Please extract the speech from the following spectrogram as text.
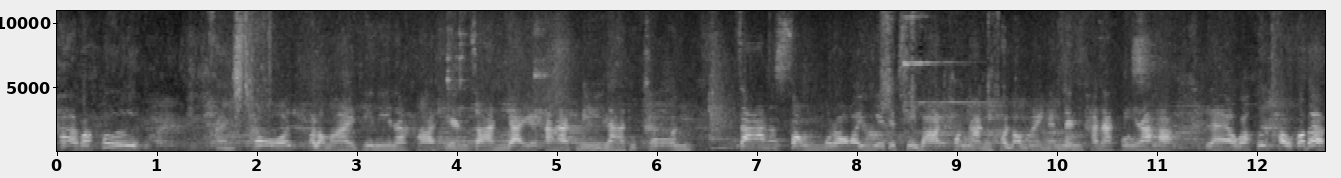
ค่ะก็คือ French toast ผลไม้ที่นี่นะคะ เห็นจานใหญ่ขนาดนี้นะทุกคน จานละ224 บาท เท่านั้นผลไม้แน่นๆขนาดนี้นะคะ แล้วก็คือเขาก็แบบ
